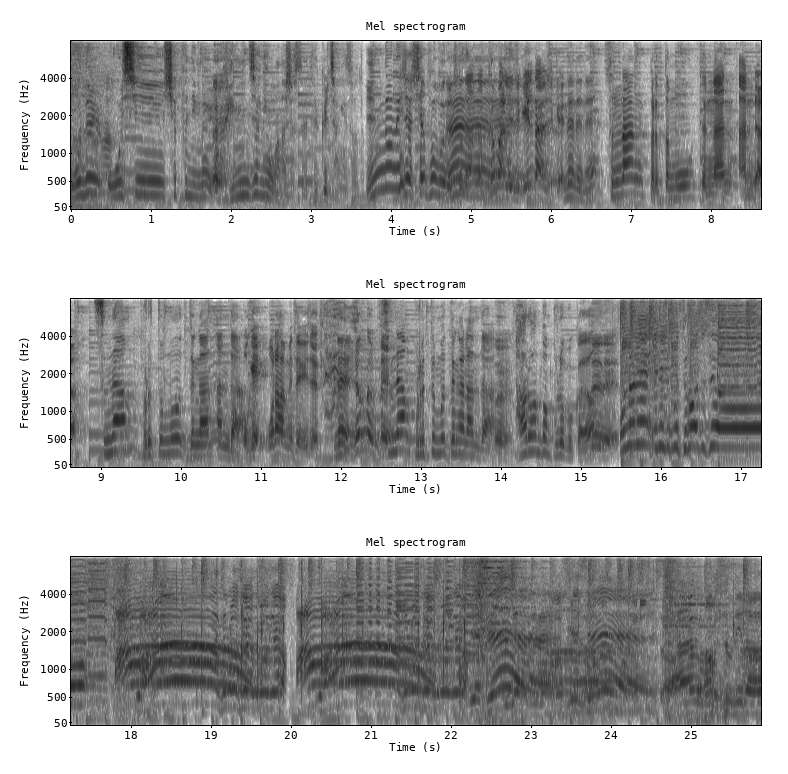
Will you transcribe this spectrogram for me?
오늘 오실 셰프님을 굉장히 원하셨어요 댓글창에서도. 인도네시아 셰프분을 네, 초대한다. 네, 그럼 네. 알려줄게. 일단 알려줄게. 네네네. senang bertemu dengan anda. senang bertemu dengan anda. 오케이 오라 하면 돼 이제. 네. 이 정도면 돼요. senang bertemu dengan anda. 네. 바로 한번 불러볼까요? 네네. 오늘의 1위 셰프 들어와 주세요. 아 yes. Yes. 아유, 반갑습니다.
